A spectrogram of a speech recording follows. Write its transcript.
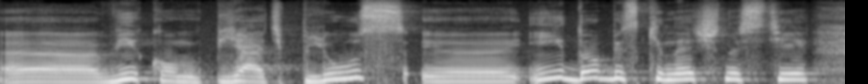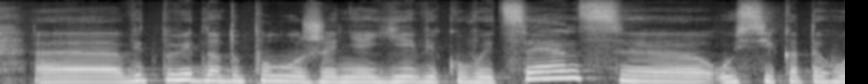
е, віком 5+, е, і до безкінечності. Відповідно до положення є віковий ценз. Усі категорії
